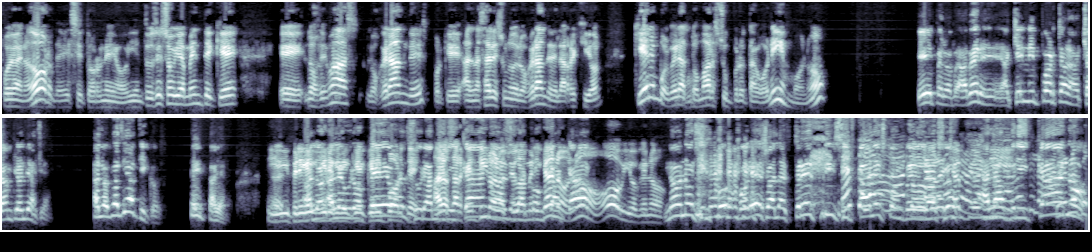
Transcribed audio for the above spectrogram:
fue ganador de ese torneo y entonces obviamente que eh, los demás, los grandes, porque Al-Nazar es uno de los grandes de la región, quieren volver a tomar su protagonismo, ¿no? Sí, pero a ver, eh, ¿a quién le importa la Champions de Asia? A los asiáticos. Sí, está bien. Y, Eh, pero a ¿qué lo- al que- que- que europeo, al? ¿A los suramericano, argentinos, a al los sudamericanos? No, obvio que no. No, no, por, por eso, a las tres principales confederaciones, al africano,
